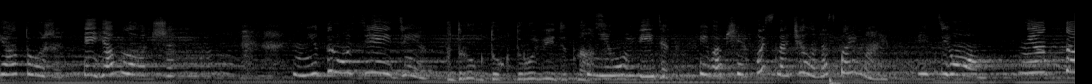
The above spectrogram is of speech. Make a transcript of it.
я тоже. И я младше. Не трусь, Эйди. Вдруг доктор увидит нас. Не увидит. И вообще, пусть сначала нас поймает. Идем. Не отставай.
